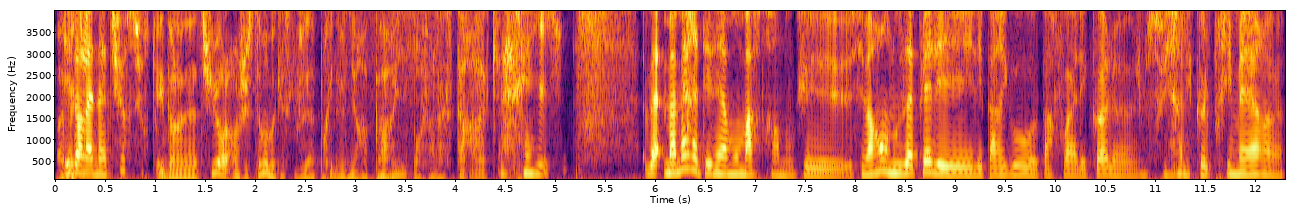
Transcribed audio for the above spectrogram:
avec- Et dans la nature surtout. et dans la nature. Alors justement, qu'est-ce qui vous a appris de venir à Paris pour faire la Starac? Bah, ma mère était née à Montmartre, hein, donc euh, c'est marrant. On nous appelait les, les parigots euh, parfois à l'école. euh, je me souviens à l'école primaire,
